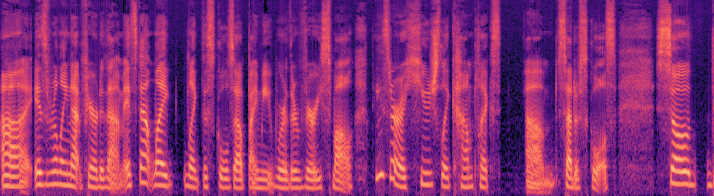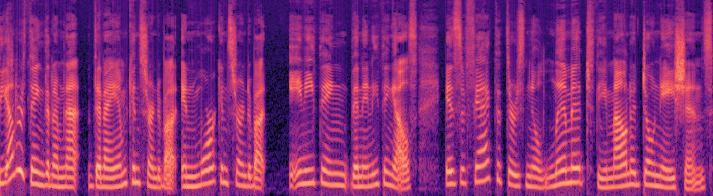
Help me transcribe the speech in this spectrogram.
uh, is really not fair to them. It's not like like the schools out by me where they're very small. These are a hugely complex um, set of schools. So the other thing that I'm not that I am concerned about, and more concerned about anything than anything else, is the fact that there's no limit to the amount of donations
